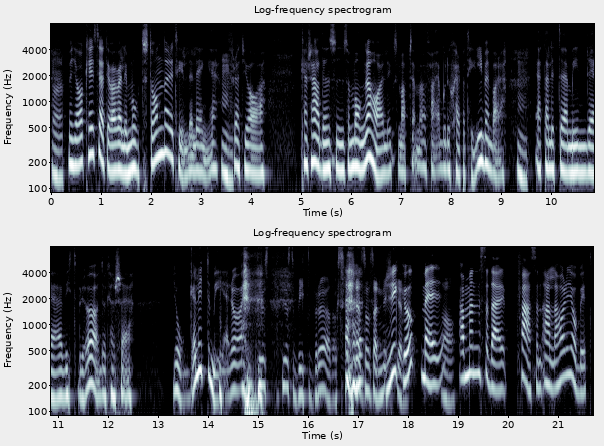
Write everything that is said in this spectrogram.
Nej. Men jag kan ju säga att jag var väldigt motståndare till det länge. Mm. För att jag kanske hade en syn som många har. Liksom att men fan, jag borde skärpa till mig bara. Mm. Äta lite mindre vitt bröd och kanske jogga lite mer. Och Just, just vitt bröd också, det känns som så här nyckeln. ryck upp mig. Ja. Ja. men sådär, fasen, alla har det jobbigt.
